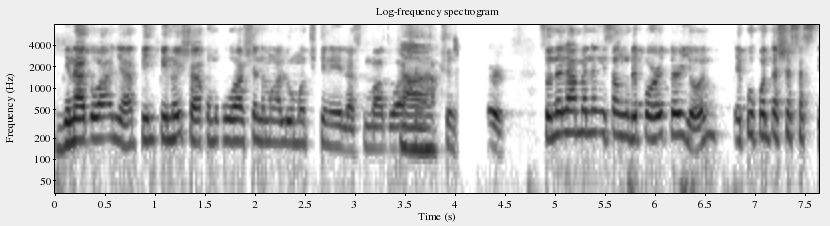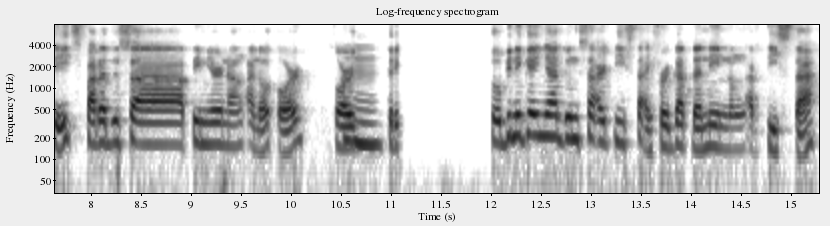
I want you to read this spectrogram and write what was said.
ginagawa niya, pin Pinoy siya, kumukuha siya ng mga lumang tsinelas, gumagawa siya ng Ah. action figure. So, nalaman ng isang reporter yon eh pupunta siya sa States para dun sa premiere ng ano, Thor, Thor Mm. 3. So, binigay niya dun sa artista, I forgot the name ng artista,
